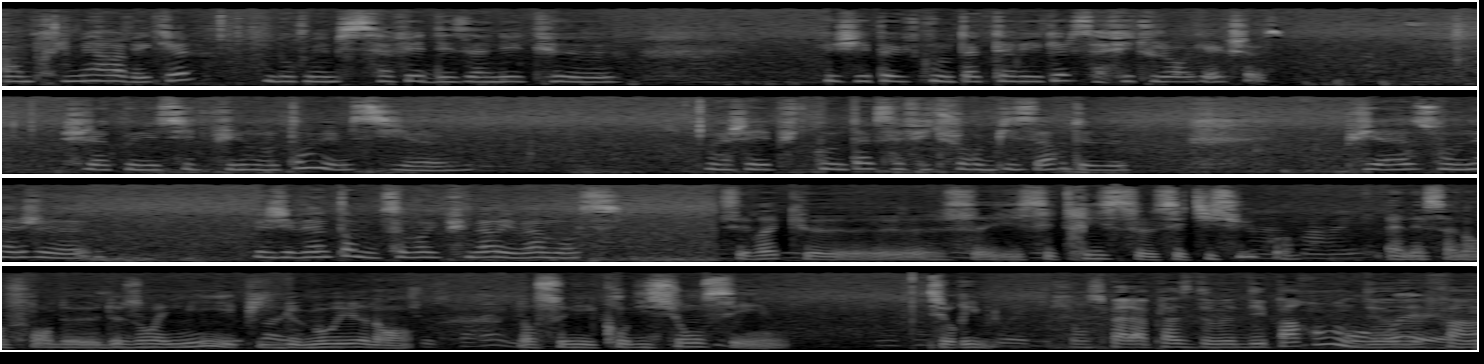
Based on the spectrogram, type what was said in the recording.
en, primaire avec elle, donc même si ça fait des années que j'ai pas eu de contact avec elle, ça fait toujours quelque chose. Je la connaissais depuis longtemps, même si euh, j'avais plus de contact, ça fait toujours bizarre de. Puis à son âge, euh, j'ai 20 ans, donc ça aurait pu m'arriver à moi aussi. C'est vrai que c'est triste, c'est issu. Quoi. Elle laisse un enfant de deux ans et demi, et puis de mourir dans, dans ces conditions, c'est c'est horrible. On se met à la place de, des parents. De, enfin,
